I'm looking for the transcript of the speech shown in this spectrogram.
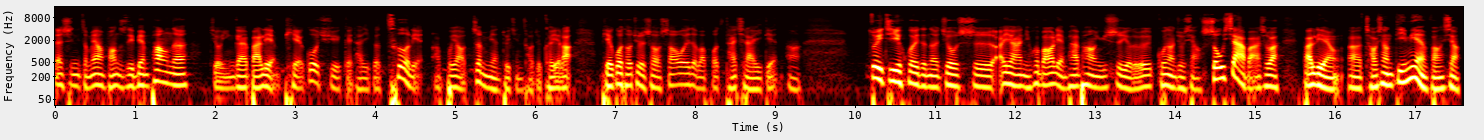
但是你怎么样防止自己变胖呢？就应该把脸撇过去，给他一个侧脸，而不要正面对镜头就可以了。撇过头去的时候，稍微的把脖子抬起来一点啊。最忌讳的呢，就是哎呀，你会把我脸拍胖，于是有的姑娘就想收下巴，是吧？把脸啊朝向地面方向，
